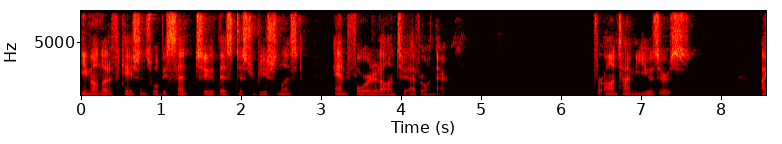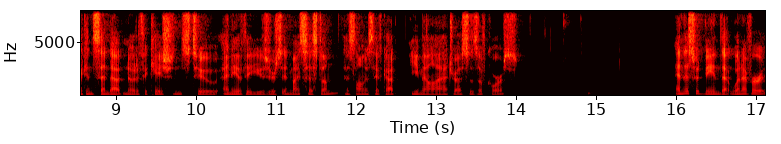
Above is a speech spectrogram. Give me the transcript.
email notifications will be sent to this distribution list and forwarded on to everyone there. For OnTime users, I can send out notifications to any of the users in my system, as long as they've got email addresses, of course. And this would mean that whenever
